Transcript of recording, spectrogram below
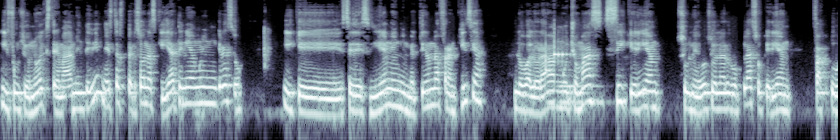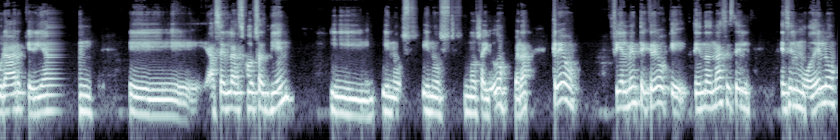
y funcionó extremadamente bien. Estas personas que ya tenían un ingreso y que se decidían en invertir en una franquicia, lo valoraban mucho más si querían su negocio a largo plazo, querían facturar, querían eh, hacer las cosas bien y, nos, y nos, nos ayudó, ¿verdad? Creo, fielmente creo que Tiendas Más es el, es el modelo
